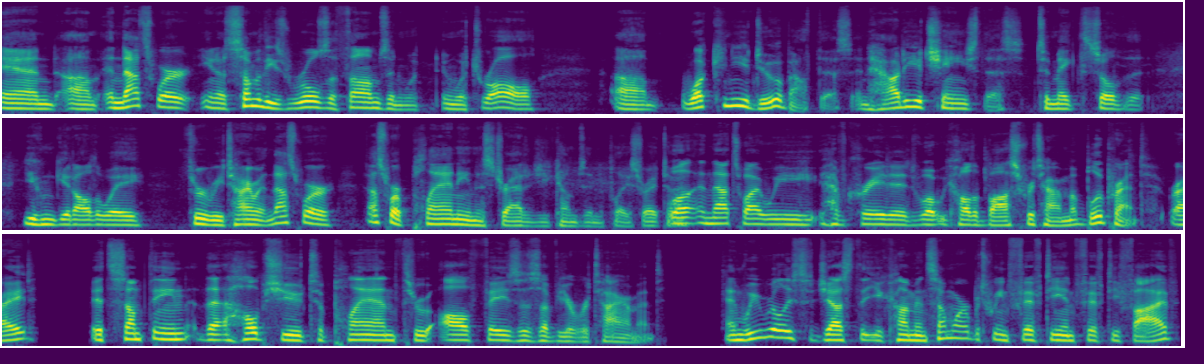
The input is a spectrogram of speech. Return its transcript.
And um, and that's where, you know, some of these rules of thumbs and in withdrawal, um, what can you do about this? And how do you change this to make so that you can get all the way through retirement? And that's where that's where planning and strategy comes into place, right? Tom? Well, and that's why we have created what we call the Boss Retirement Blueprint, right? It's something that helps you to plan through all phases of your retirement. And we really suggest that you come in somewhere between 50 and 55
